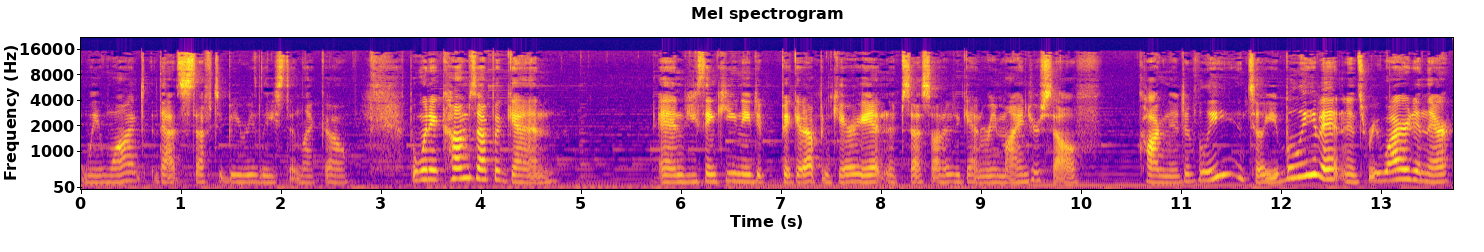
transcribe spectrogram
we want that stuff to be released and let go. But when it comes up again, and you think you need to pick it up and carry it and obsess on it again, remind yourself cognitively until you believe it and it's rewired in there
